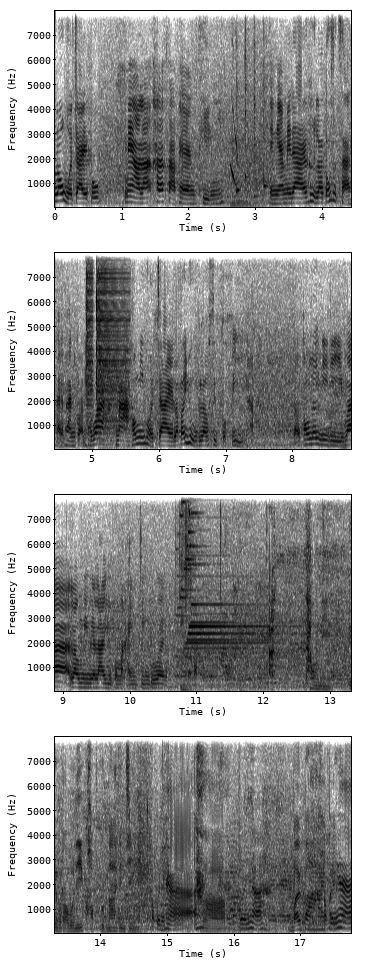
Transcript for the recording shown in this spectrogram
โรคหัวใจปุ๊บไม่เอาละค่ารักษาแพงทิ้ง อย่างเงี้ยไม่ได้ก็คือเราต้องศึกษาสายพันธุ์ก่อนเพราะว่าหมาเขามีหัวใจแล้วก็อยู่กับเราสิบกว่าปีค่ะ เราต้องเลือกดีๆ ว่าเรามีเวลาอยู่กับหมาจริงๆด้วยอะเท่านี้เรียบร้อยวันนี้ขอบคุณมากจริง ขอบคุณค่ะๆ ครับ ขอบคุณค่ะ บายบาย ขอบคุณค่ะ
